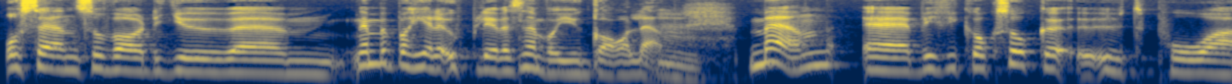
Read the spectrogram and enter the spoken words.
Och sen så var det ju, eh, nej men bara hela upplevelsen var ju galen. Mm. Men eh, vi fick också åka ut på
